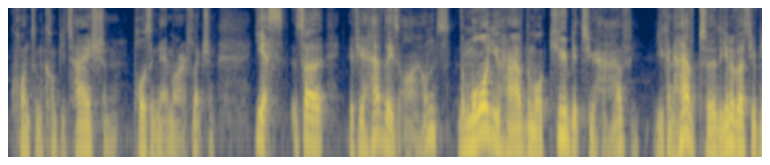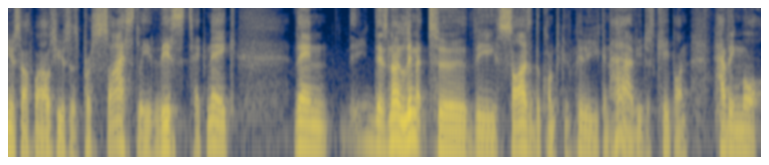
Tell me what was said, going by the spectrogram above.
quantum computation. Pausing there, my reflection. Yes, so if you have these ions, the more you have, the more qubits you have, you can have two, the University of New South Wales uses precisely this technique, then there's no limit to the size of the quantum computer you can have. You just keep on having more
